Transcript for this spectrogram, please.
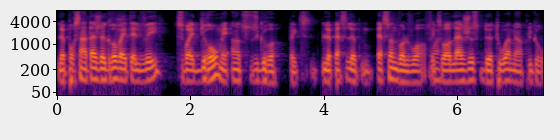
le pourcentage de gras va être élevé. Tu vas être gros, mais en dessous du gras. Fait que tu- le pers- le- personne va le voir. Fait que tu vas avoir de l'air juste de toi, mais en plus gros.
